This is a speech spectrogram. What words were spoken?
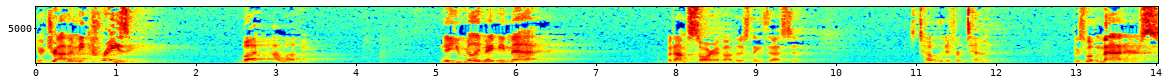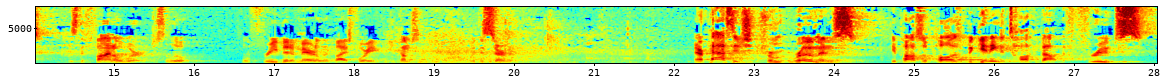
You're driving me crazy, but I love you. Know, you really make me mad, but I'm sorry about those things that I said. It's a totally different tone. Because what matters is the final word. Just a little, little free bit of marital advice for you. Comes with this sermon. Our passage from Romans, the Apostle Paul is beginning to talk about the fruits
